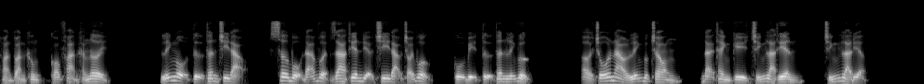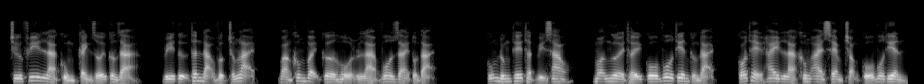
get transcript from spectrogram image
hoàn toàn không có phản kháng nơi. Lĩnh ngộ tự thân chi đạo, sơ bộ đã vượt ra thiên địa chi đạo trói buộc, cụ bị tự thân lĩnh vực. Ở chỗ nào lĩnh vực trong, đại thành kỳ chính là thiên, chính là địa. Trừ phi là cùng cảnh giới cường giả, vì tự thân đạo vực chống lại, bằng không vậy cơ hội là vô giải tồn tại. Cũng đúng thế thật vì sao mọi người thấy cố vô thiên cường đại, có thể hay là không ai xem trọng cố vô thiên.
